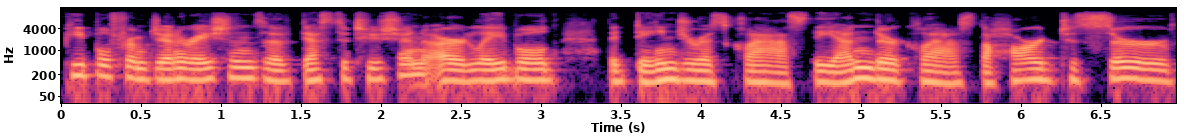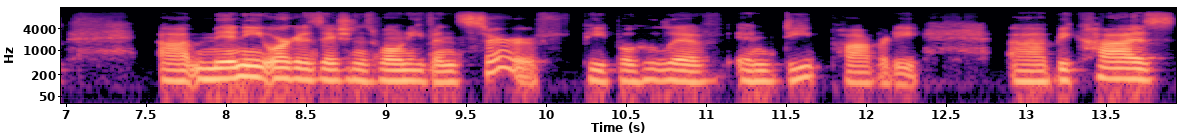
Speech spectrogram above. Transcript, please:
people from generations of destitution are labeled the dangerous class, the underclass, the hard to serve. Uh, many organizations won't even serve people who live in deep poverty uh, because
